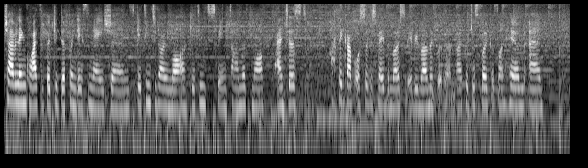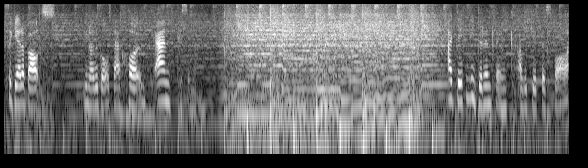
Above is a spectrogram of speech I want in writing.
Traveling quite a bit to different destinations, getting to know Marc, getting to spend time with Marc. And just, I think I've also just made the most of every moment with him. i could just focus on him and forget about you know the girls back home And kissing him. I definitely didn't think I would get this far.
